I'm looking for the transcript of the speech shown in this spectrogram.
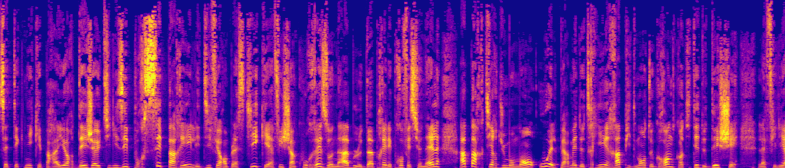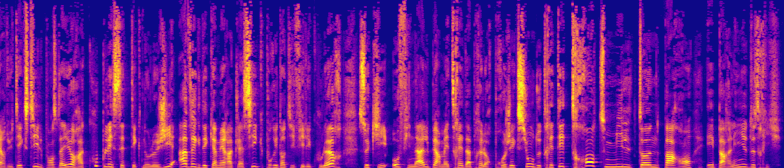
Cette technique est par ailleurs déjà utilisée pour séparer les différents plastiques et affiche un coût raisonnable d'après les professionnels à partir du moment où elle permet de trier rapidement de grandes quantités de déchets. La filière du textile pense d'ailleurs à coupler cette technologie avec des caméras classiques pour identifier les couleurs, ce qui au final permettrait d'après leurs projections de traiter 30 000 tonnes par an et par ligne de tri.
